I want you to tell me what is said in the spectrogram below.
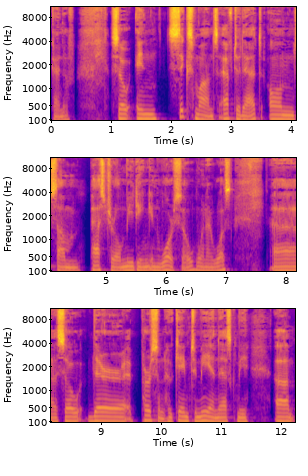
kind of. So in six months after that, on some pastoral meeting in Warsaw, when I was, uh, so there a person who came to me and asked me, um,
